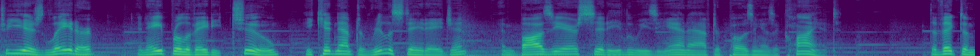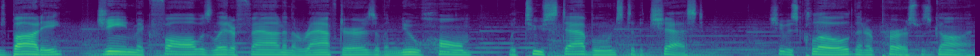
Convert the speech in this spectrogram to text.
Two years later, in April of 82, he kidnapped a real estate agent in Bossier City, Louisiana, after posing as a client. The victim's body, Jean McPhaul, was later found in the rafters of a new home with two stab wounds to the chest. She was clothed and her purse was gone.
